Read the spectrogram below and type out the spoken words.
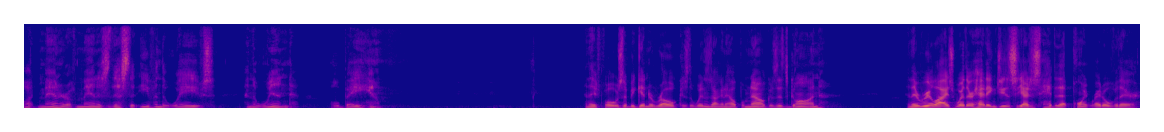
what manner of man is this that even the waves and the wind obey him? And they suppose they begin to row because the wind's not going to help them now because it's gone. And they realize where they're heading. Jesus said, Yeah, just head to that point right over there.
